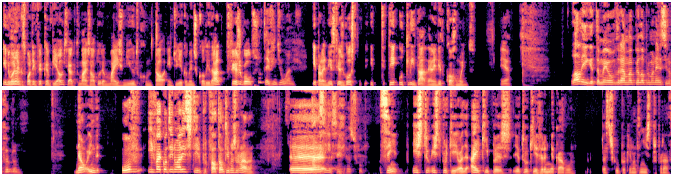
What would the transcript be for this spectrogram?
E no ano em que o Sporting foi campeão, Tiago Tomás, na altura mais miúdo como tal, em teoria com menos qualidade, fez golos. Ele tem 21 anos. E para além disso, fez gols e tem utilidade. É um indivíduo que corre muito. Yeah. La Liga também houve drama pela permanência, não foi, Bruno? Não, ainda houve e vai continuar a existir, porque falta a última jornada. Uh... Ah, sim, sim, peço desculpa. Sim, isto, isto porquê? Olha, há equipas. Eu estou aqui a ver a minha cabo. Peço desculpa que eu não tinha isto preparado.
